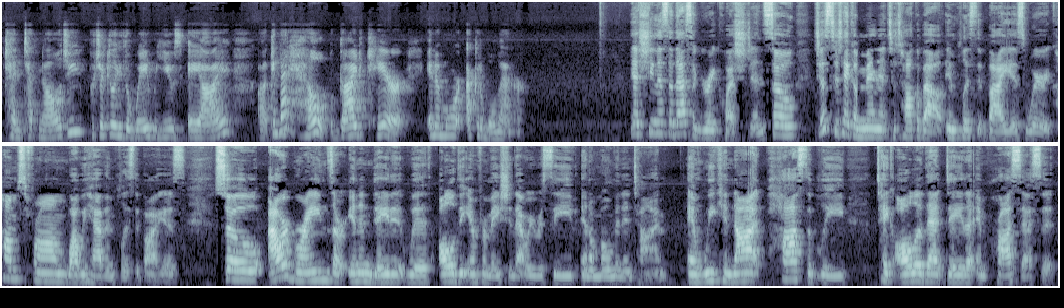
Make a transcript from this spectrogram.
Can technology, particularly the way we use AI, uh, can that help guide care in a more equitable manner? Yeah, Sheena, so that's a great question. So, just to take a minute to talk about implicit bias, where it comes from, why we have implicit bias. So, our brains are inundated with all of the information that we receive in a moment in time, and we cannot possibly take all of that data and process it.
